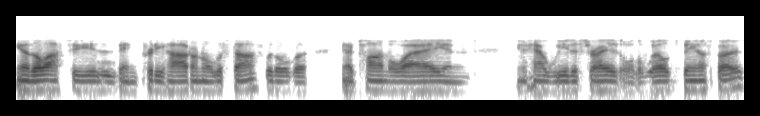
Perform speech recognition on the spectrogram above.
you know, the last two years has been pretty hard on all the staff with all the you know time away and you know, how weird Australia's or the world's been, I suppose.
